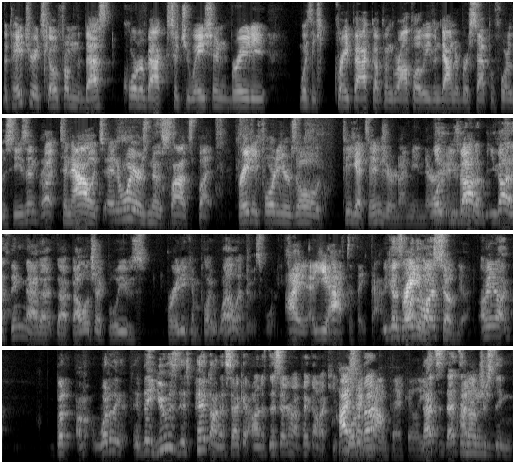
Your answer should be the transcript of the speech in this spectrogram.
the Patriots go from the best quarterback situation, Brady, with a great backup in Garoppolo, even down to Brissett before the season, Right. to now it's, and Hoyer's no slouch, but Brady, 40 years old, if he gets injured, I mean, there Well, you gotta you gotta think that that, that Belichick believes Brady can play well into his forties. I, you have to think that. Because Brady looks so good. I mean, uh, but um, what are they? If they use this pick on a second on a, this second round pick on a key High second quarterback, round pick, at least. that's that's an interesting.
